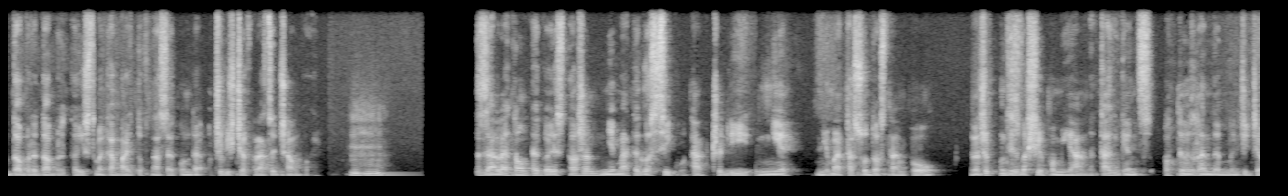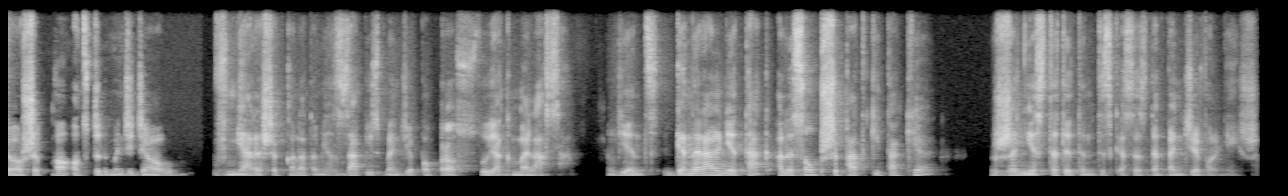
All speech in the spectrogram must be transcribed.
dobry, dobry to jest megabajtów na sekundę, oczywiście w pracy ciągłej. Mhm. Zaletą tego jest to, że nie ma tego SIG-u, tak? Czyli nie, nie ma czasu dostępu. Znaczy, on jest właściwie pomijany, tak? Więc pod tym względem będzie działał szybko, odczyt będzie działał w miarę szybko, natomiast zapis będzie po prostu jak melasa. Więc generalnie tak, ale są przypadki takie, że niestety ten dysk SSD będzie wolniejszy.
